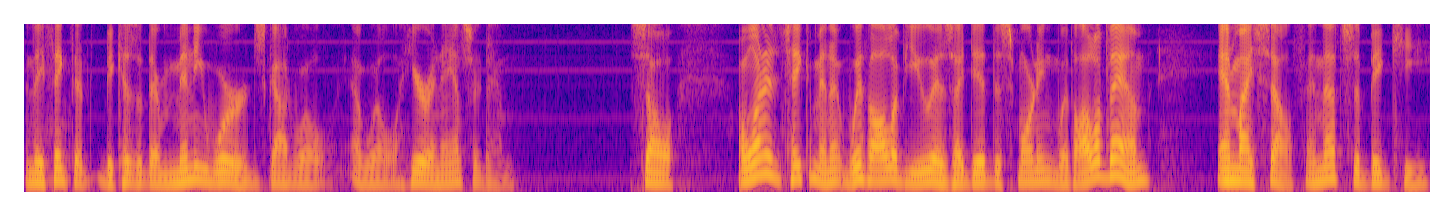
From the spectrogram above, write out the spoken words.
and they think that because of their many words, God will uh, will hear and answer them. So, I wanted to take a minute with all of you, as I did this morning with all of them, and myself. And that's the big key.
